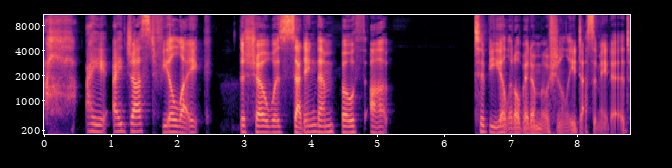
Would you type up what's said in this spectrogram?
I I just feel like the show was setting them both up to be a little bit emotionally decimated.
